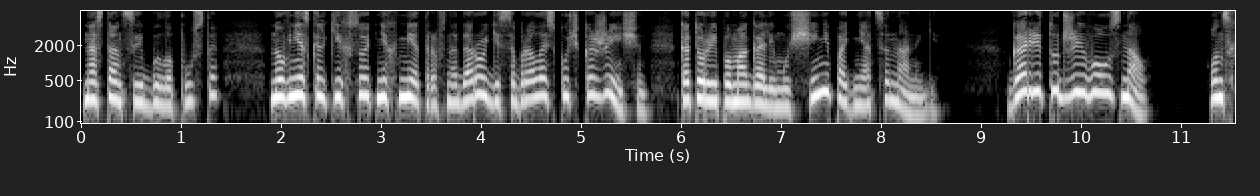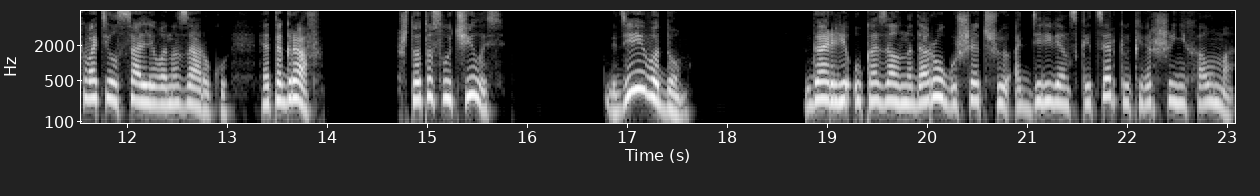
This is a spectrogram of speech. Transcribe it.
На станции было пусто, но в нескольких сотнях метров на дороге собралась кучка женщин, которые помогали мужчине подняться на ноги. Гарри тут же его узнал. Он схватил Салливана за руку. «Это граф. Что-то случилось?» «Где его дом?» Гарри указал на дорогу, шедшую от деревенской церкви к вершине холма.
